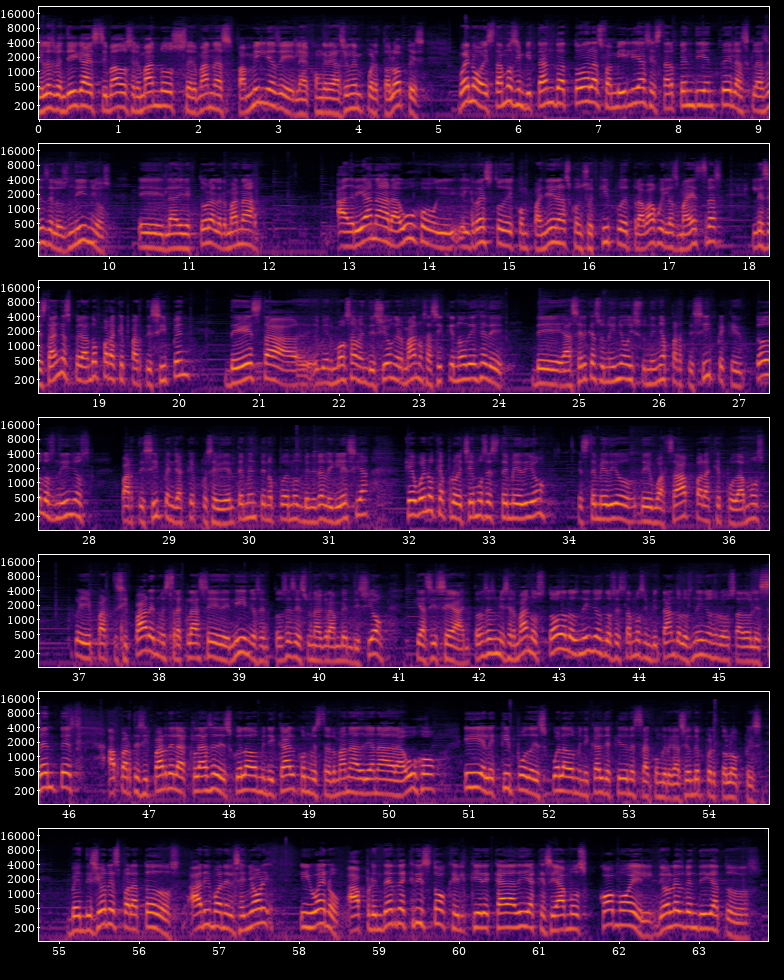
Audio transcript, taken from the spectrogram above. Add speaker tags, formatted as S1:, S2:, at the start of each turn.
S1: Dios les bendiga, estimados hermanos, hermanas, familias de la congregación en Puerto López. Bueno, estamos invitando a todas las familias a estar pendientes de las clases de los niños. Eh, la directora, la hermana Adriana Araujo y el resto de compañeras con su equipo de trabajo y las maestras les están esperando para que participen de esta eh, hermosa bendición, hermanos. Así que no deje de, de hacer que su niño y su niña participe, que todos los niños participen, ya que pues evidentemente no podemos venir a la iglesia. Qué bueno que aprovechemos este medio, este medio de WhatsApp para que podamos eh, participar en nuestra clase de niños. Entonces es una gran bendición que así sea. Entonces mis hermanos, todos los niños los estamos invitando, los niños, los adolescentes, a participar de la clase de escuela dominical con nuestra hermana Adriana Araujo y el equipo de escuela dominical de aquí de nuestra congregación de Puerto López. Bendiciones para todos, ánimo en el Señor y bueno, aprender de Cristo que Él quiere cada día que seamos como Él. Dios les bendiga a todos.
